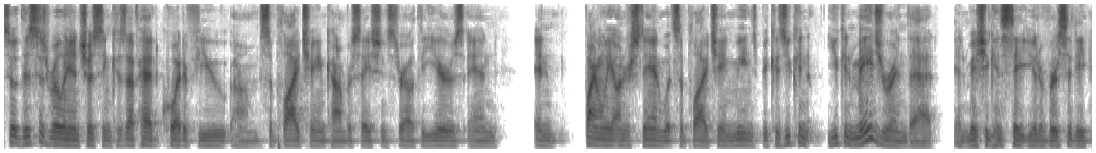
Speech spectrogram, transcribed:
So this is really interesting because I've had quite a few um, supply chain conversations throughout the years, and and finally understand what supply chain means because you can you can major in that at Michigan State University,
